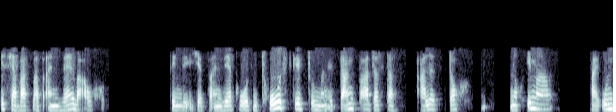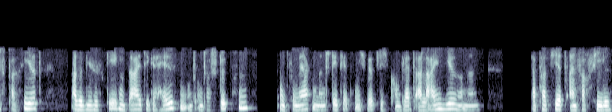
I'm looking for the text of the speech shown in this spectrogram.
ist ja was, was einem selber auch, finde ich, jetzt einen sehr großen Trost gibt und man ist dankbar, dass das alles doch noch immer bei uns passiert. Also dieses gegenseitige Helfen und Unterstützen und zu merken, man steht jetzt nicht wirklich komplett allein hier, sondern da passiert einfach viel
